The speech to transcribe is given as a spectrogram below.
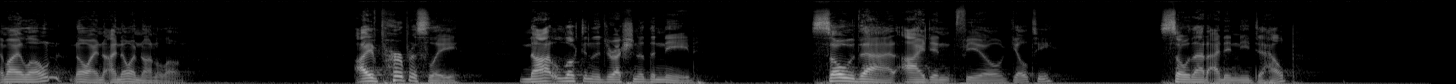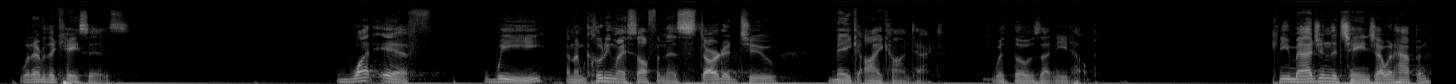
Am i alone? No i, I know i'm not alone. I've purposely not looked in the direction of the need so that i didn't feel guilty so that i didn't need to help whatever the case is what if we, and I'm including myself in this, started to make eye contact with those that need help. Can you imagine the change that would happen?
